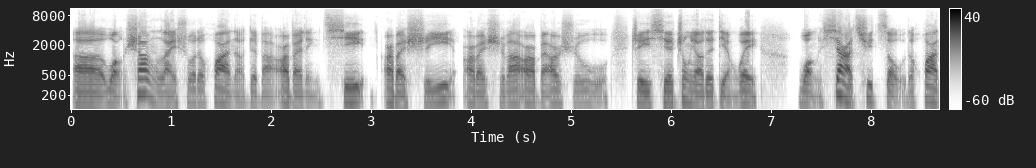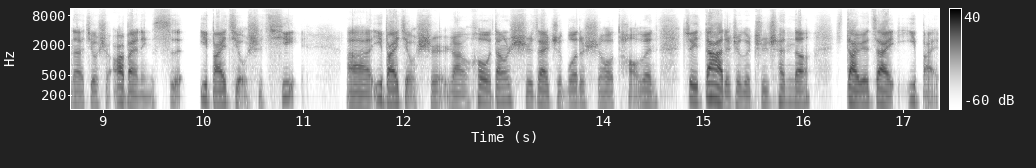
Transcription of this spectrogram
呃，往上来说的话呢，对吧？二百零七、二百十一、二百十八、二百二十五这一些。重要的点位。往下去走的话呢，就是二百零四、一百九十七，啊，一百九十。然后当时在直播的时候讨论最大的这个支撑呢，大约在一百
